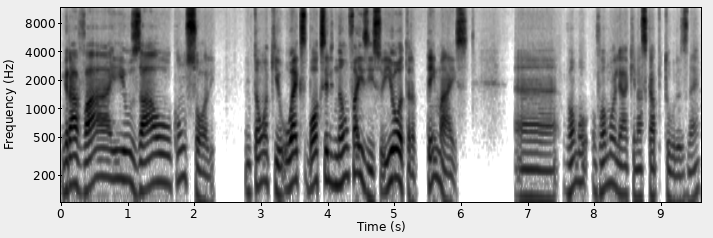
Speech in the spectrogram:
gravar e usar o console. Então aqui, o Xbox ele não faz isso. E outra, tem mais. Uh, vamos, vamos olhar aqui nas capturas, né?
